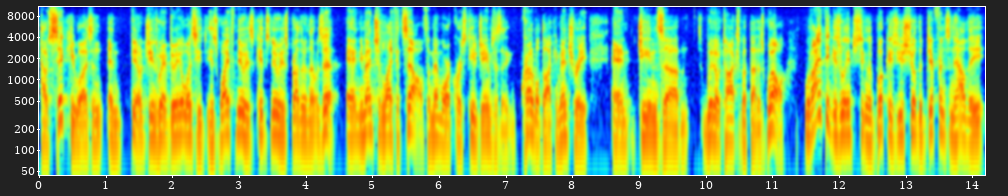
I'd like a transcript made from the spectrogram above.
how sick he was. And, and you know, Gene's way of doing it was he, his wife knew, his kids knew, his brother, and that was it. And you mentioned Life Itself, the memoir. Of course, Steve James is an incredible documentary, and Gene's um, widow talks about that as well. What I think is really interesting in the book is you show the difference in how they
